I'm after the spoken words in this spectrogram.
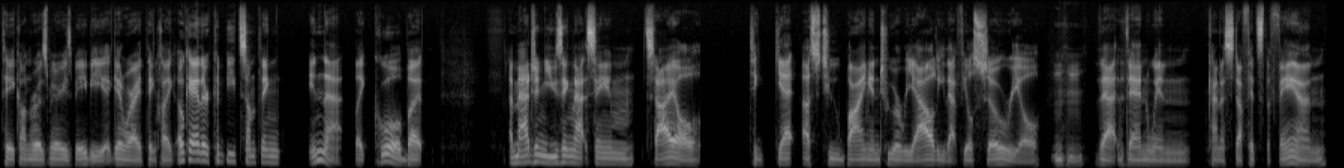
take on Rosemary's Baby again where I think like, okay, there could be something in that. Like cool, but imagine using that same style to get us to buying into a reality that feels so real Mhm. that then when kind of stuff hits the fan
